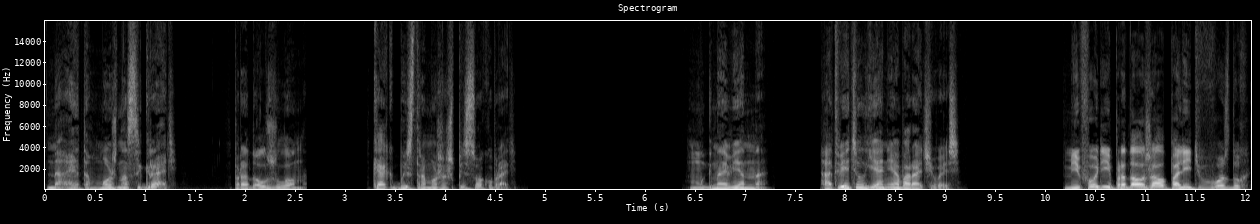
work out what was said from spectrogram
«На этом можно сыграть», — продолжил он. Как быстро можешь песок убрать?» «Мгновенно», — ответил я, не оборачиваясь. Мефодий продолжал палить в воздух,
